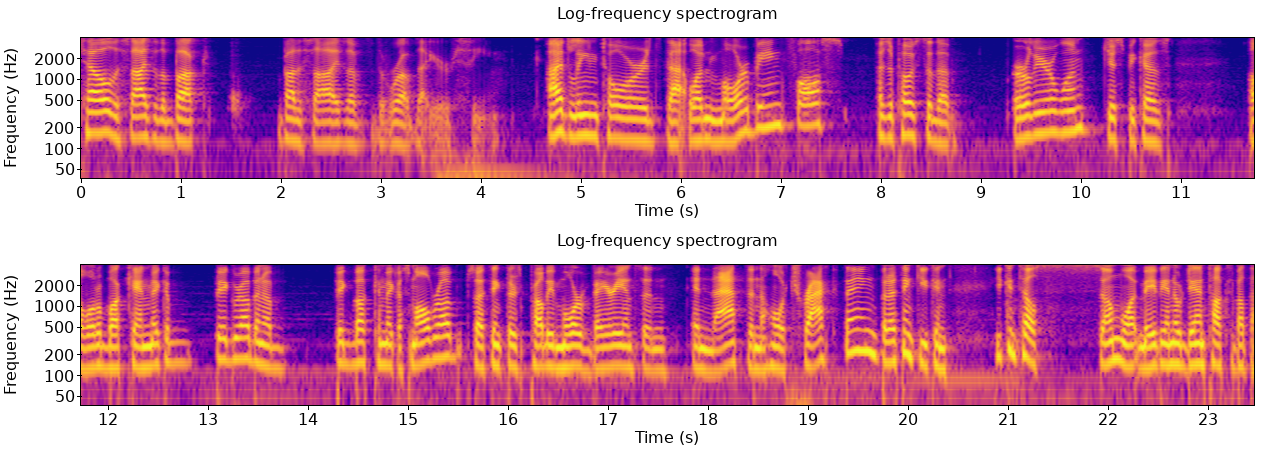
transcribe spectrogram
tell the size of the buck by the size of the rub that you're seeing? I'd lean towards that one more being false as opposed to the earlier one, just because a little buck can make a big rub and a big buck can make a small rub. So I think there's probably more variance in in that than the whole track thing. But I think you can you can tell somewhat. Maybe I know Dan talks about the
